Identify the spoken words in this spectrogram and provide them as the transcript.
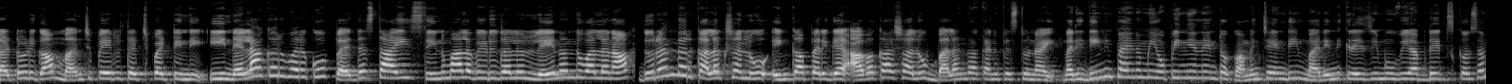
నటుడిగా మంచి పేరు తెచ్చిపెట్టింది. ఈ నెలాఖరు వరకు పెద్ద స్థాయి సినిమాల విడుదల లేనందువలన దురందర్ కలెక్షన్లు ఇంకా పెరిగే అవకాశాలు బలంగా కనిపిస్తున్నాయి. మరి దీనిపైన మీ ఒపీనియన్ ఏంటో కామెంట్ చేయండి. మరిన్ని క్రేజీ మూవీ అప్డేట్స్ కోసం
